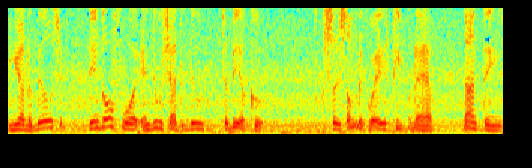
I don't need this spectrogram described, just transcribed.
and you have the ability, then go for it and do what you have to do to be a cook. So some of the greatest people that have done things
